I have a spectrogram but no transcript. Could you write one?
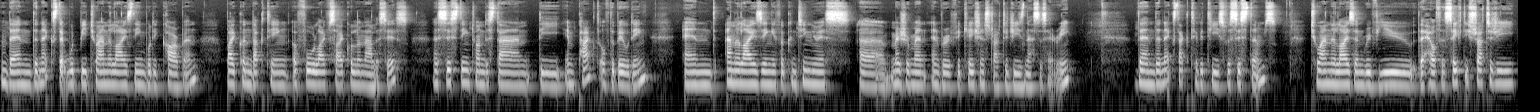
then the next step would be to analyze the embodied carbon by conducting a full life cycle analysis, assisting to understand the impact of the building and analyzing if a continuous uh, measurement and verification strategy is necessary. Then the next activities for systems to analyze and review the health and safety strategy,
